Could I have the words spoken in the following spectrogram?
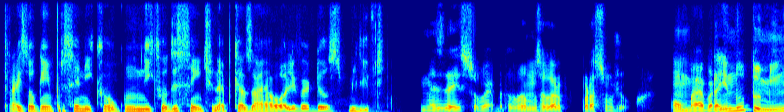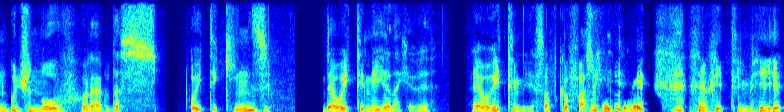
Traz alguém pra ser níquel, algum níquel decente, né? Porque a Zaya Oliver, Deus me livre. Mas é isso, Bárbara. Vamos agora pro próximo jogo. Bom, Bárbara, e no domingo, de novo, horário das 8h15. É 8h30, né? Quer ver? É 8h30, só porque eu falei. Oito e meia. É 8h30.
